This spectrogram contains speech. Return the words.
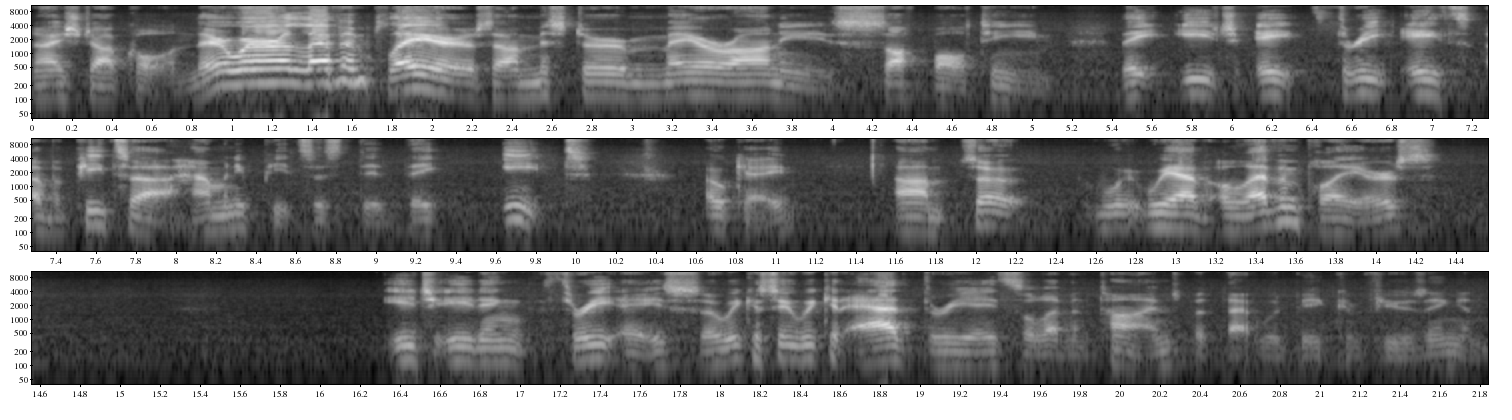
Nice job, Colin. There were 11 players on Mr. Majorani's softball team. They each ate 3 eighths of a pizza. How many pizzas did they eat? Okay, um, so we, we have 11 players, each eating 3 eighths. So we can see we could add 3 eighths 11 times, but that would be confusing and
